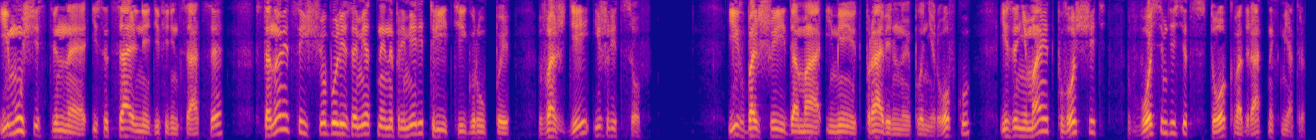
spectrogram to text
имущественная и социальная дифференциация становится еще более заметной на примере третьей группы – вождей и жрецов. Их большие дома имеют правильную планировку и занимают площадь в 80-100 квадратных метров.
